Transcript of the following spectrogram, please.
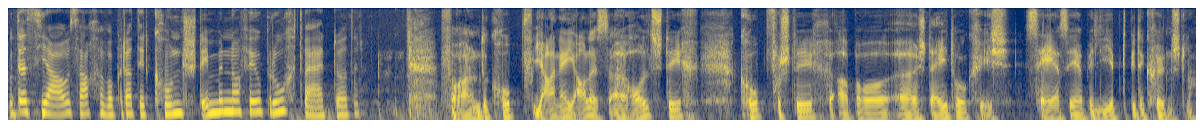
Und das sind ja auch Sachen, die gerade in der Kunst immer noch viel gebraucht werden, oder? Vor allem der Kopf, ja, nein, alles. Äh, Holzstich, Kupferstich, aber auch äh, Steindruck ist sehr, sehr beliebt bei den Künstlern.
